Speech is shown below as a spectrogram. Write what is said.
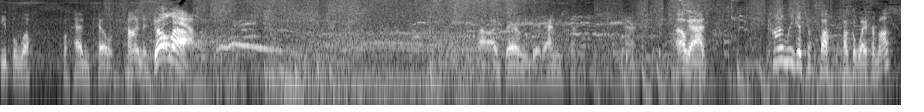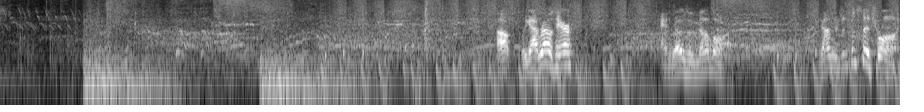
people up ahead until it's time to go loud. Wow, I barely did anything in there. Oh god. Kindly get the fuck, fuck away from us. Oh, we got Rose here. And Rose is no more. Down to just a Citron.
